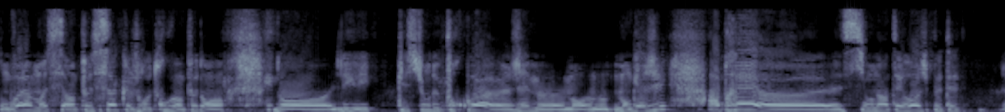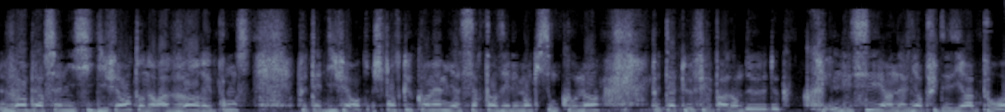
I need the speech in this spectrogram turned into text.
Donc voilà, moi c'est un peu ça que je retrouve un peu dans dans les question de pourquoi euh, j'aime euh, m'engager. Après, euh, si on interroge peut-être 20 personnes ici différentes, on aura 20 réponses peut-être différentes. Je pense que quand même il y a certains éléments qui sont communs. Peut-être le fait par exemple de, laisser un avenir plus désirable pour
